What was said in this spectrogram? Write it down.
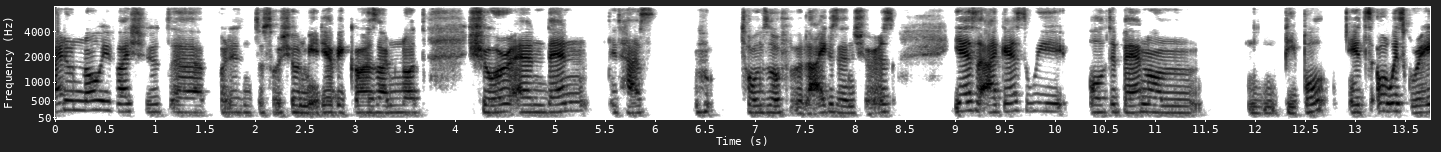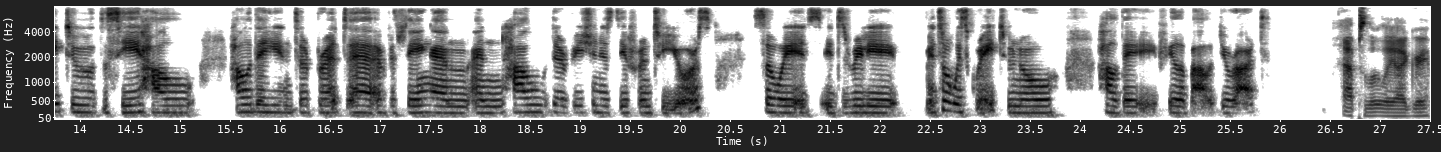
I don't know if i should uh, put it into social media because i'm not sure and then it has tons of likes and shares yes i guess we all depend on people. It's always great to to see how how they interpret uh, everything and and how their vision is different to yours. So it's it's really it's always great to know how they feel about your art. Absolutely, I agree.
